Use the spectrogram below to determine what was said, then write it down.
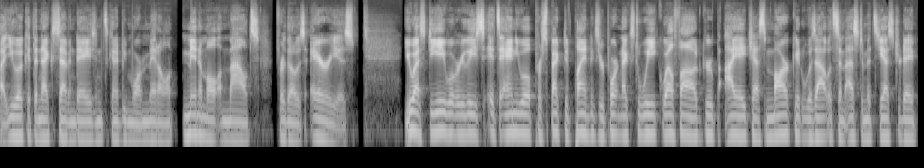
Uh, you look at the next seven days, and it's going to be more minimal, minimal amounts for those areas. USDA will release its annual prospective plantings report next week. Well followed group IHS Markit was out with some estimates yesterday.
